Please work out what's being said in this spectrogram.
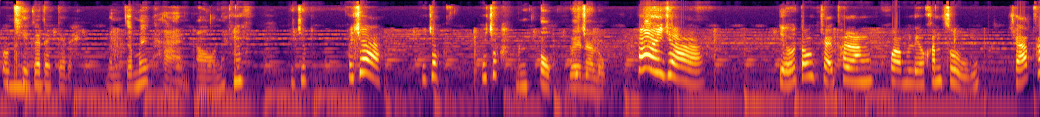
โอเคก็ได้ก็ได้ มันจะไม่ผ่านเอานะไม่ใช่ไม่ใช่ไม่ใช่ไม่ใช่มันตกด้วยนะลูกไม่ใช่เดี๋ยวต้องใช้พลังความเร็วขั้นสูงชาร์จพ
